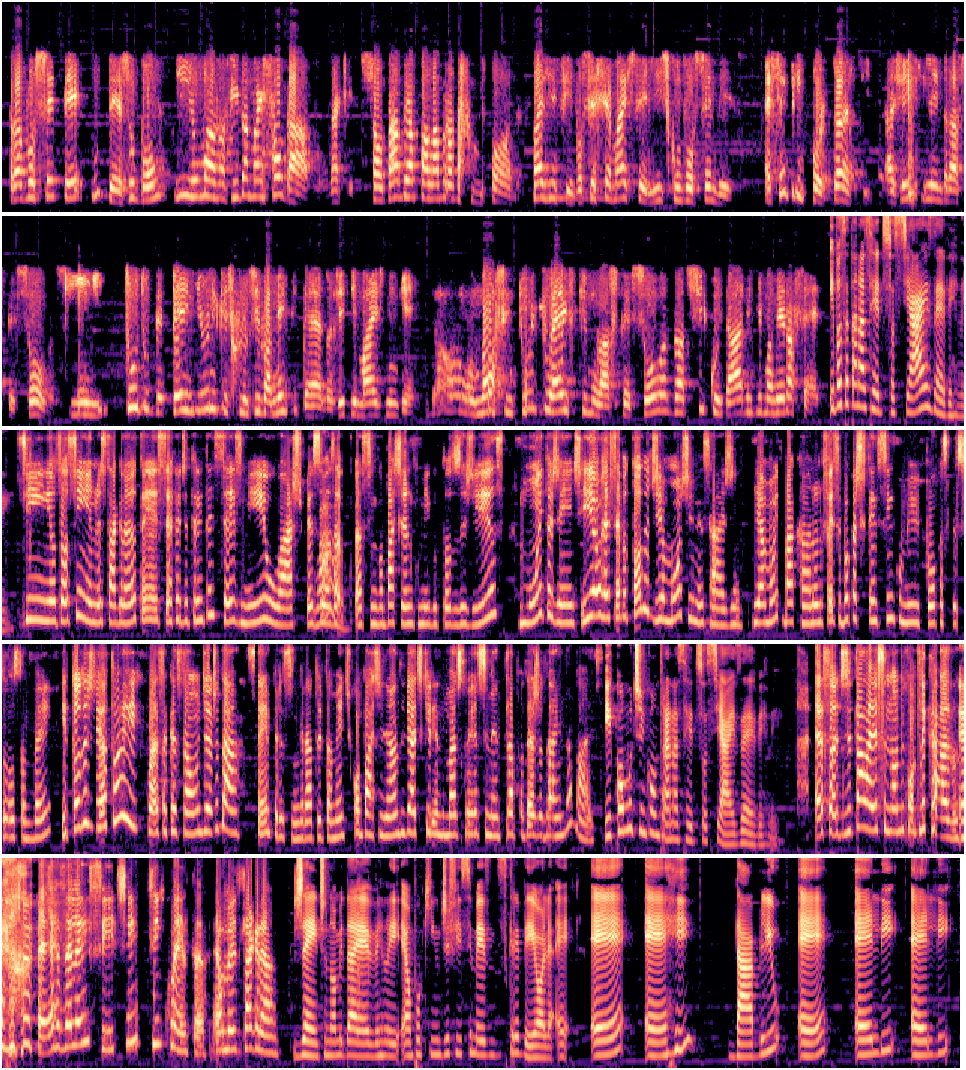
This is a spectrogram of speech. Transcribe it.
para você ter um peso bom e uma vida mais saudável. Né? Saudável é a palavra da moda. Mas enfim, você ser mais feliz com você mesmo. É sempre importante a gente lembrar as pessoas que tudo depende única e exclusivamente delas e de mais ninguém. O nosso intuito é estimular as pessoas a se cuidarem de maneira séria. E você está nas redes sociais, Everly? Sim, eu estou sim. No Instagram eu tenho cerca de 36 mil, acho, pessoas Uau. assim compartilhando comigo todos os dias. Muita gente. E eu recebo todo dia um monte de mensagem. E é muito bacana. No Facebook acho que tem 5 mil e poucas pessoas também. E todo dia eu tô aí com essa questão de ajudar. Sempre assim, gratuitamente, compartilhando e adquirindo mais conhecimento para poder ajudar ainda mais. E como te encontrar nas redes sociais, Everly? É só digitar lá esse nome complicado. É Everly Fit 50. É o meu Instagram. Gente, o nome da Everly é um pouquinho difícil mesmo de escrever. Olha, é E-R-W-E L-L-E-Y.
